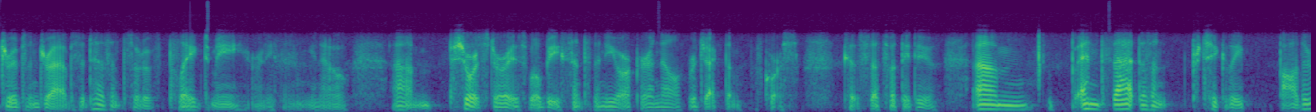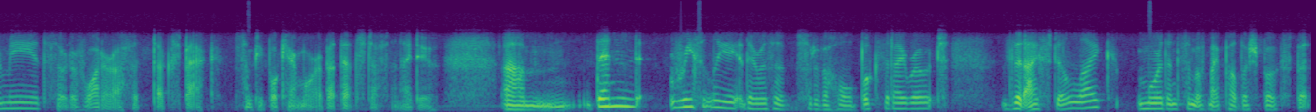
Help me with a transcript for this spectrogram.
dribs and drabs. It hasn't sort of plagued me or anything. You know, um, short stories will be sent to the New Yorker and they'll reject them, of course, because that's what they do. Um, and that doesn't particularly bother me. It's sort of water off a duck's back. Some people care more about that stuff than I do. Um, then recently there was a sort of a whole book that I wrote that I still like more than some of my published books, but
